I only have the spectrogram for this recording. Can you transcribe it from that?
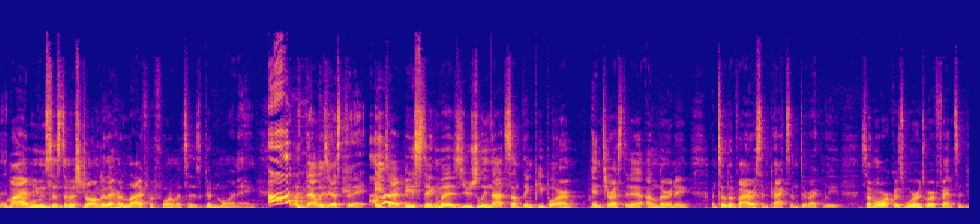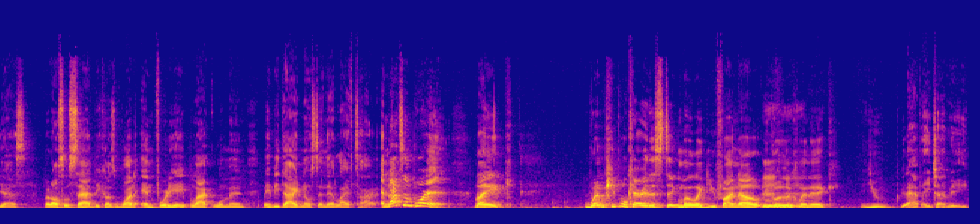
My immune system is stronger than her live performances. Good morning." Oh. That was yesterday. HIV stigma is usually not something people are interested in unlearning until the virus impacts them directly. Summer Walker's words were offensive, yes, but also sad because one in 48 black women may be diagnosed in their lifetime. And that's important. Like, when people carry the stigma, like you find out, you go to the clinic, you have HIV.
